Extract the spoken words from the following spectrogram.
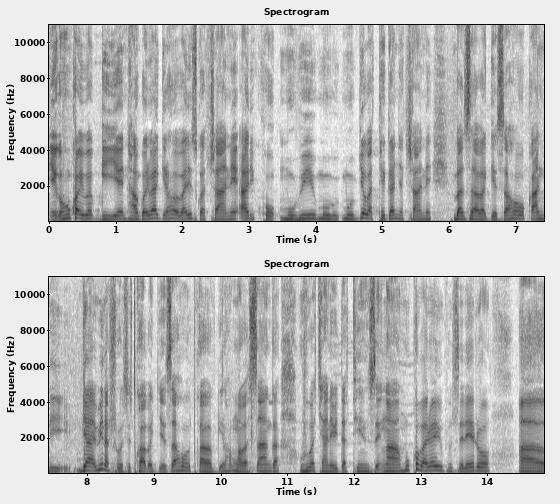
Yego nk'uko babibabwiye ntabwo bari bagira aho babarizwa cyane ariko mu byo bateganya cyane bazabagezaho kandi binashobotse twabagezaho twababwira aho mwabasanga vuba cyane bidatinze. Nk'uko bari babivuze rero ah,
